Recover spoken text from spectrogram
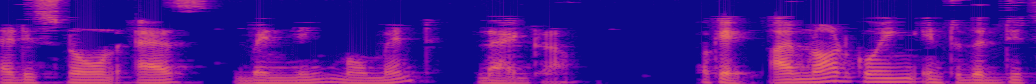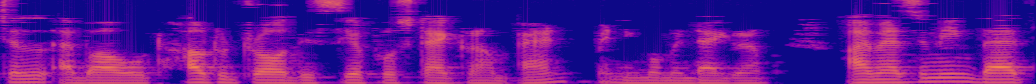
that is known as bending moment diagram. Okay i'm not going into the detail about how to draw this shear force diagram and bending moment diagram. I'm assuming that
